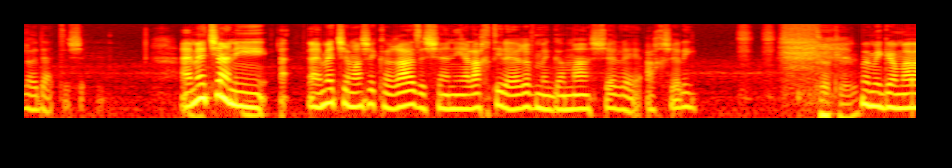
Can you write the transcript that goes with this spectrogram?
לא יודעת, ש... האמת שאני, האמת שמה שקרה זה שאני הלכתי לערב מגמה של אה, אח שלי. אוקיי. Okay. במגמה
